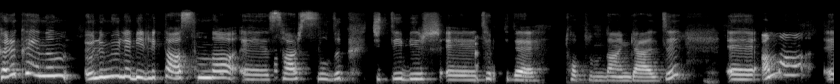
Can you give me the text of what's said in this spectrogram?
Karakaya'nın ölümüyle birlikte aslında e, sarsıldık. Ciddi bir e, tepki de toplumdan geldi. E, ama e,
